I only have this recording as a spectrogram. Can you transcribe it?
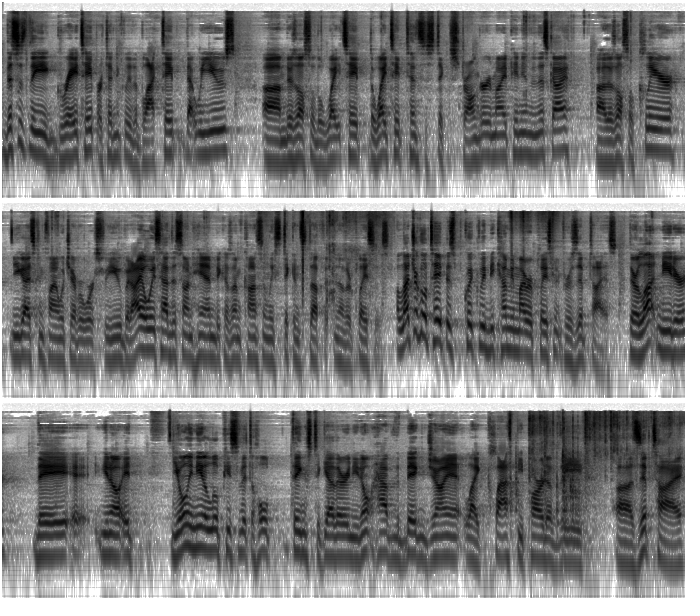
this is the gray tape, or technically the black tape that we use. Um, there's also the white tape. The white tape tends to stick stronger, in my opinion, than this guy. Uh, there's also clear. You guys can find whichever works for you, but I always have this on hand because I'm constantly sticking stuff in other places. Electrical tape is quickly becoming my replacement for zip ties. They're a lot neater. They, eh, you know, it. You only need a little piece of it to hold things together, and you don't have the big, giant, like claspy part of the uh, zip tie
